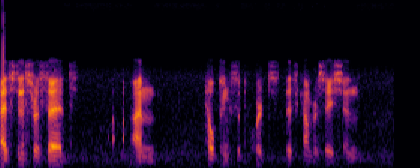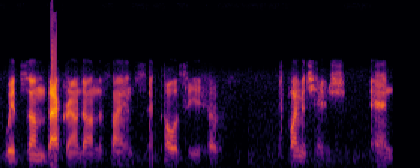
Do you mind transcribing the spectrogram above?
As Thanissara said, I'm helping support this conversation with some background on the science and policy of climate change. And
